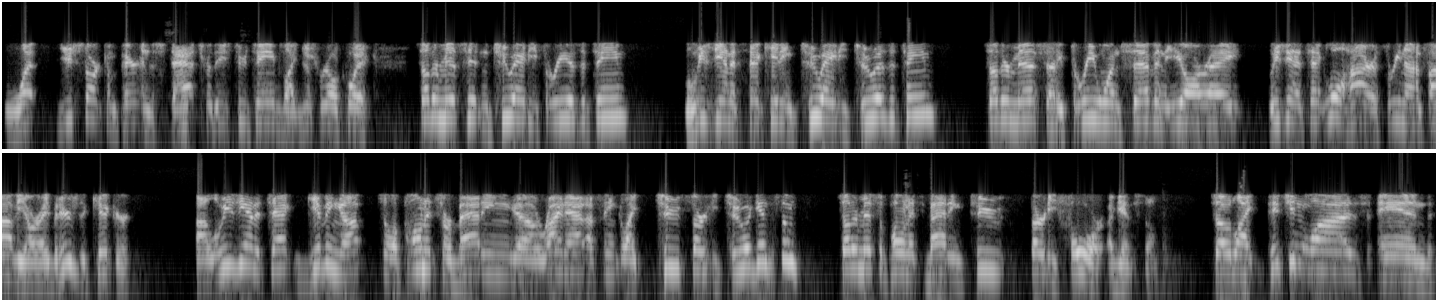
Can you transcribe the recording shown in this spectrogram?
what you start comparing the stats for these two teams, like just real quick, Southern Miss hitting 283 as a team, Louisiana Tech hitting 282 as a team, Southern Miss a 317 ERA, Louisiana Tech a little higher, 395 ERA. But here's the kicker: uh, Louisiana Tech giving up, so opponents are batting uh, right at I think like 232 against them. Southern Miss opponents batting 234 against them. So like pitching wise and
